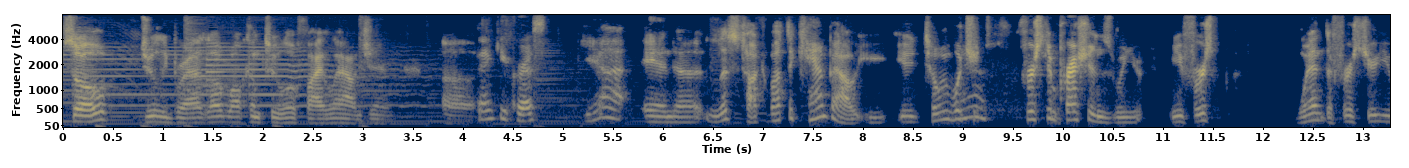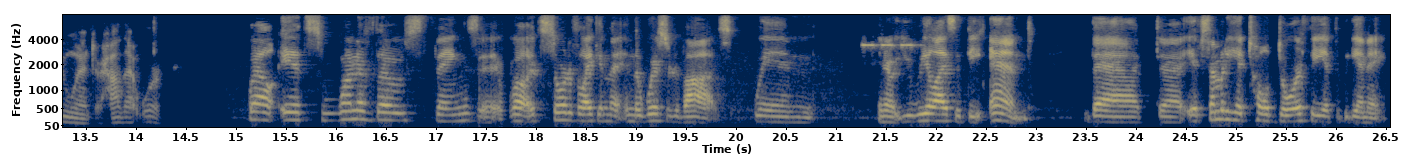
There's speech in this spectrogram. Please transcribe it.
So, Julie Bradlow, welcome to Lo-Fi Lounge. And, uh, Thank you, Chris. Yeah, and uh, let's talk about the camp out. You, you tell me what yeah. your first impressions when you when you first went, the first year you went, or how that worked. Well, it's one of those things. Uh, well, it's sort of like in the in the Wizard of Oz when you know you realize at the end that uh, if somebody had told Dorothy at the beginning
